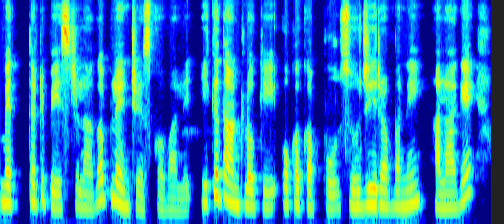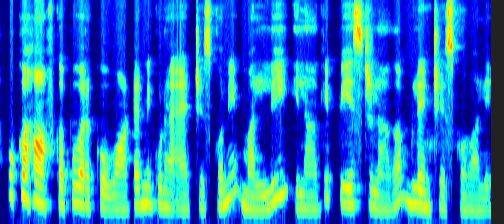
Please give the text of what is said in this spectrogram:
మెత్తటి పేస్ట్ లాగా బ్లెండ్ చేసుకోవాలి. ఇక దాంట్లోకి ఒక కప్పు సూజీ రవ్వని, అలాగే ఒక హాఫ్ కప్ వరకు వాటర్‌ని కూడా యాడ్ చేసుకొని, మళ్ళీ ఇలాగే పేస్ట్ లాగా బ్లెండ్ చేసుకోవాలి.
